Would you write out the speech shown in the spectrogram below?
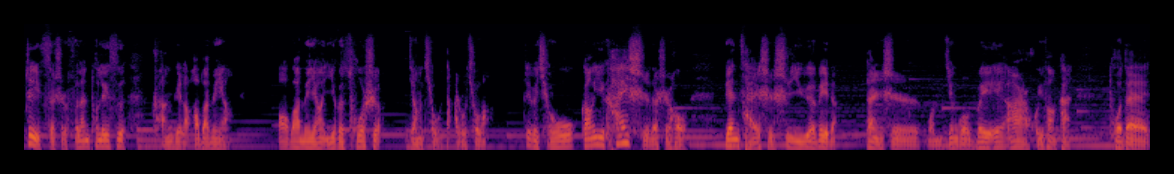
这次是弗兰托雷斯传给了奥巴梅扬，奥巴梅扬一个搓射。将球打入球网，这个球刚一开始的时候，边裁是示意越位的，但是我们经过 VAR 回放看，拖在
